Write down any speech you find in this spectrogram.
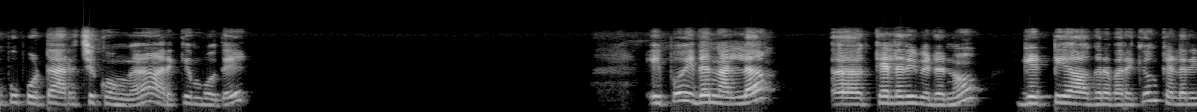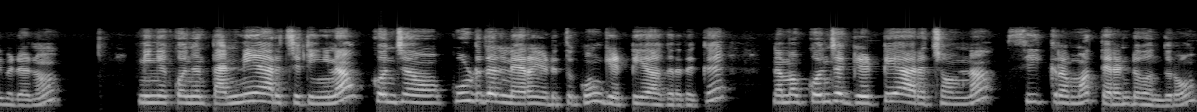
உப்பு போட்டு அரைச்சிக்கோங்க அரைக்கும் போதே இப்போ இதை நல்லா கிளறி விடணும். கெட்டி ஆகிற வரைக்கும் கிளறி விடணும். நீங்கள் கொஞ்சம் தண்ணியாக அரைச்சிட்டிங்கன்னா கொஞ்சம் கூடுதல் நேரம் எடுத்துக்கும் கெட்டி ஆகிறதுக்கு நம்ம கொஞ்சம் கெட்டியாக அரைச்சோம்னா சீக்கிரமாக திரண்டு வந்துடும்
